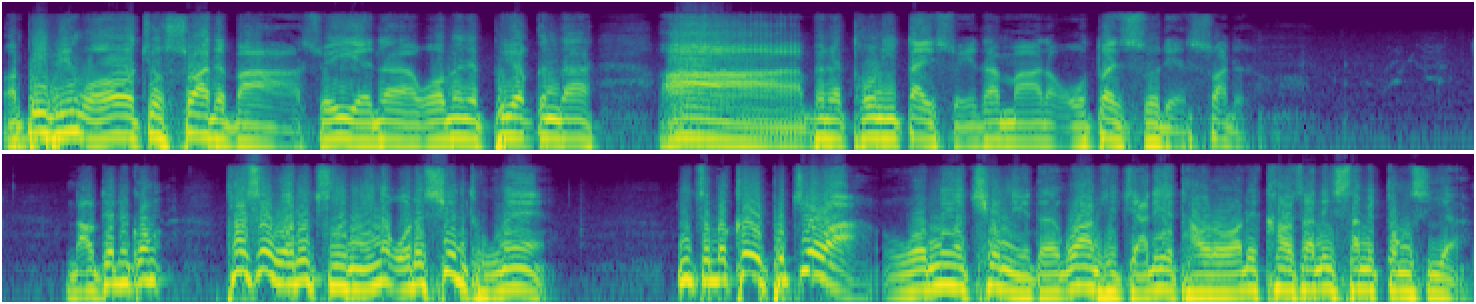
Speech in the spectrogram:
啊，批评我就算了吧，随缘了。我们不要跟他啊，跟他拖泥带水，他妈的藕断丝连，算了。老天的公，他是我的子民呢，我的信徒呢，你怎么可以不救啊？我没有欠你的，我不是假你的头路，你靠山你什么东西啊？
